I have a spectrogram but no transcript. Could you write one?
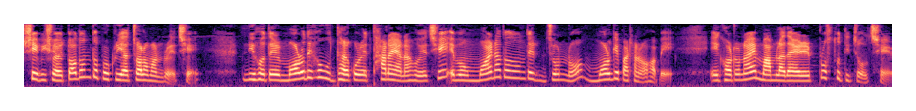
সে বিষয়ে তদন্ত প্রক্রিয়া চলমান রয়েছে। নিহতের মরদেহ উদ্ধার করে থানায় আনা হয়েছে এবং ময়নাতদন্তের জন্য মর্গে পাঠানো হবে। এ ঘটনায় মামলা দায়েরের প্রস্তুতি চলছে।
